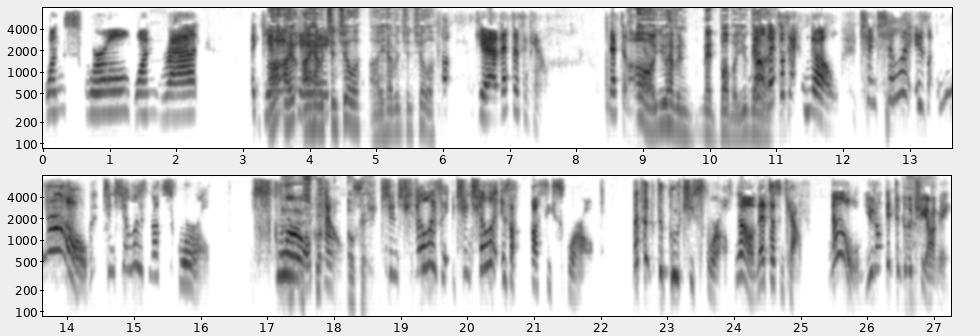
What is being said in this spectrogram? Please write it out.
one squirrel, one rat, a guinea uh, I, pig. I have a chinchilla. I have a chinchilla. Uh, yeah, that doesn't count. That doesn't. Oh, count. you haven't met Bubba. You got. No, that doesn't. No, chinchilla is no. Chinchilla is not squirrel squirrel Squ- counts. Okay. Chinchilla is chinchilla is a fussy squirrel. That's like the Gucci squirrel. No, that doesn't count. No, you don't get the Gucci on me.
